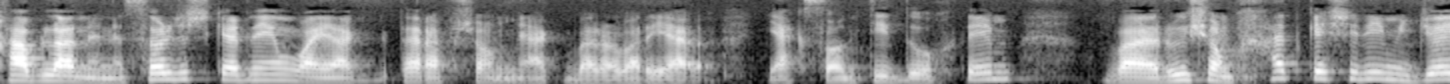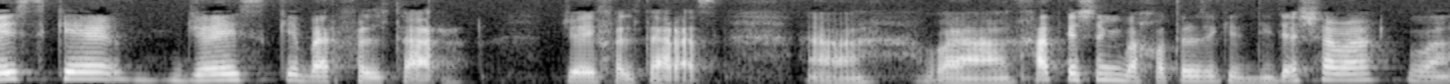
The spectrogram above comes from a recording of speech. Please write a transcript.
قبلا این سرجش کردیم و یک طرف شام یک برابر یک سانتی دوختیم و روی شام خط کشیدیم. این جاییست که جاییست که بر فلتر جای فلتر است. و خط کشیدیم به خاطر که دیده شوه و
